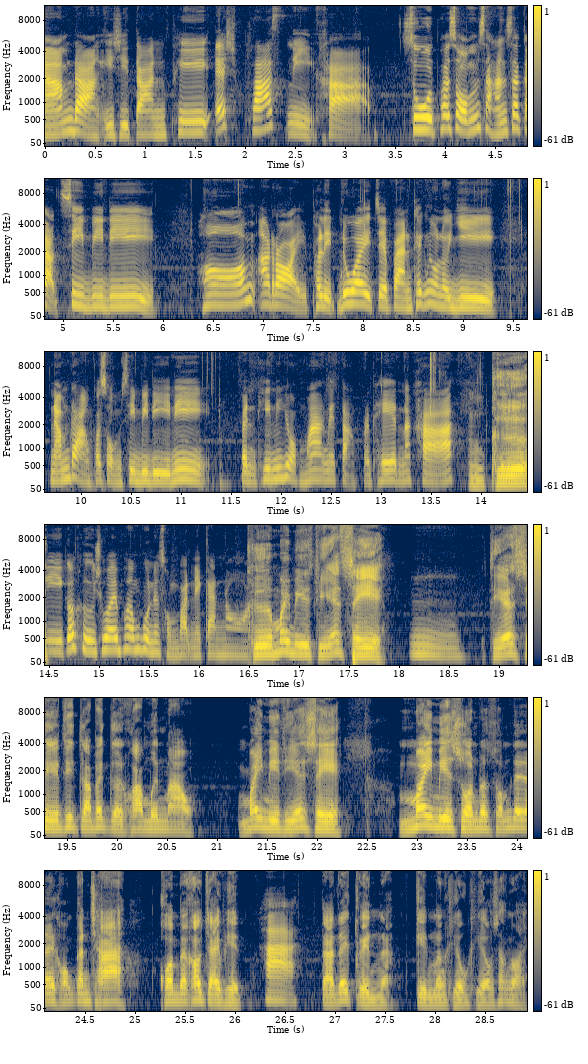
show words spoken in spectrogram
น้ำด่างอิชิตัน pH plus นี่ค่ะ สูตรผสมสารสกัด CBD หอมอร่อยผลิตด้วยเจแปนเทคโนโลยี น้ำด่างผสม CBD นี่เป็นที่นิยมมากในต่างประเทศนะคะ อืมคือ CBD ก็คือช่วยเพิ่มคุณสมบัติในการนอนคือไม่มี THC อืม THC ที่จะไม่เกิดความมึนเมา ไม่มี THC ไม่มีส่วนผสมใดๆของกัญชา คนไปเข้าใจผิด ค่ะแต่ได้กลิ่นนะกลิ่นมันเขียวๆสักหน่อย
